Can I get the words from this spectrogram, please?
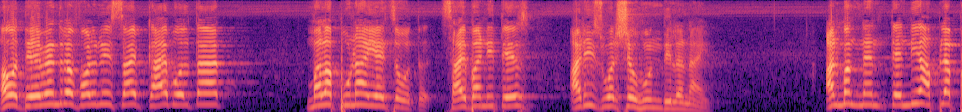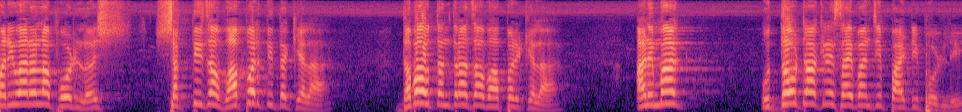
अहो देवेंद्र फडणवीस साहेब काय बोलतात? मला पुन्हा यायचं होतं. साहेबांनी ते अडीच वर्ष होऊन दिलं नाही. आणि मग त्यांनी आपल्या परिवाराला फोडलं श- शक्तीचा वापर तिथं केला दबाव तंत्राचा वापर केला आणि मग उद्धव ठाकरे साहेबांची पार्टी फोडली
